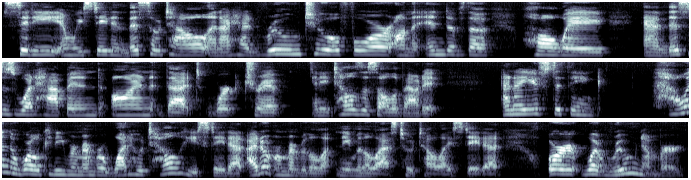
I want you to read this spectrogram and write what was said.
city and we stayed in this hotel and I had room 204 on the end of the hallway and this is what happened on that work trip and he tells us all about it and I used to think how in the world can he remember what hotel he stayed at? I don't remember the name of the last hotel I stayed at or what room number.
